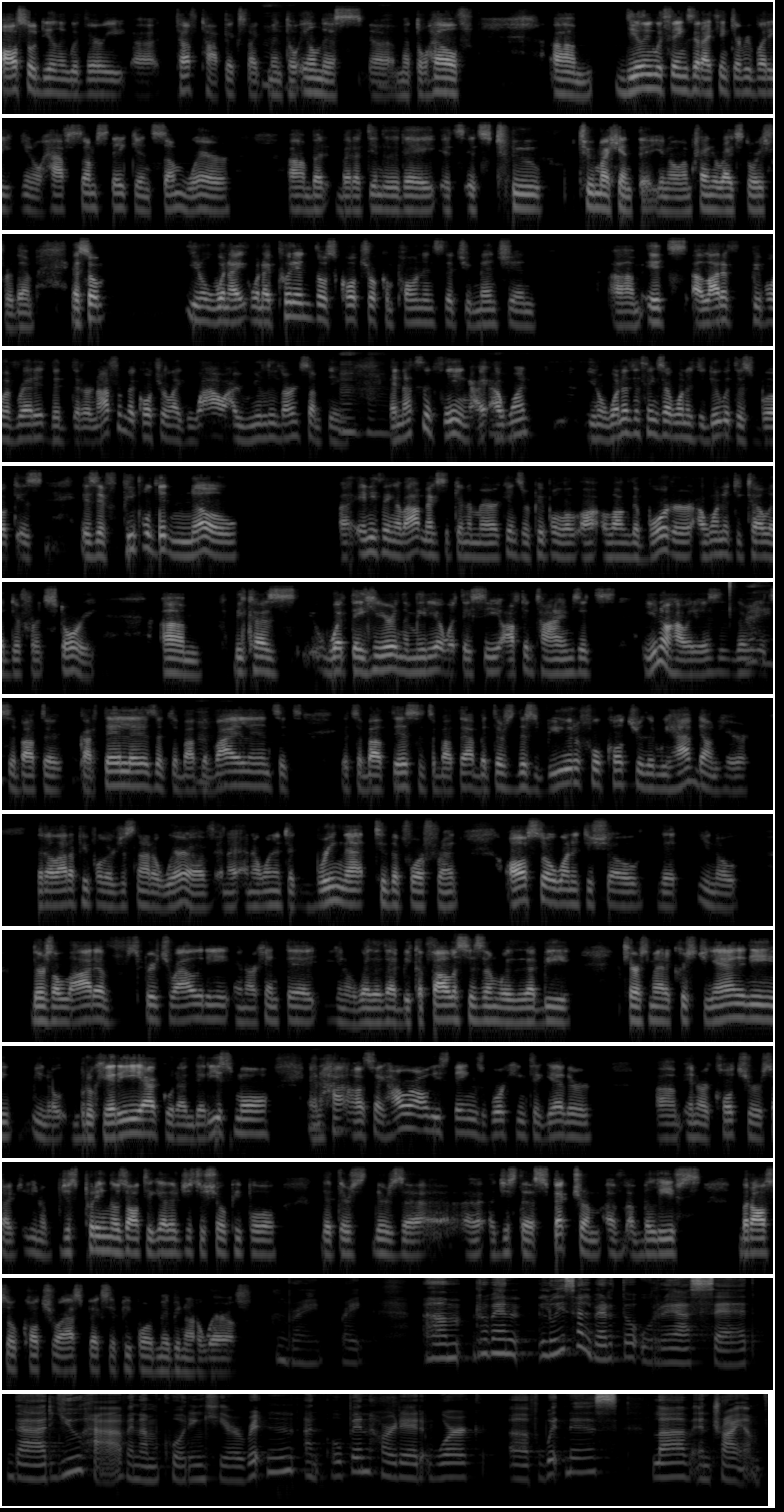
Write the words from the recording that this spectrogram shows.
also dealing with very uh, tough topics like mental Mhm. illness, uh, mental health, um, dealing with things that I think everybody, you know, have some stake in somewhere. Um, but but at the end of the day, it's it's to to my gente. You know, I'm trying to write stories for them, and so you know when I when I put in those cultural components that you mentioned, um, it's a lot of people have read it that, that are not from the culture, like, wow, I really learned something. Mhm. And that's the thing. I, I want, you know, one of the things I wanted to do with this book is is if people didn't know uh, anything about Mexican Americans or people al- along the border, I wanted to tell a different story. Um, because what they hear in the media, what they see, oftentimes it's you know how it is. Right. it's about the carteles, it's about the Mhm. violence, it's it's about this, it's about that. But there's this beautiful culture that we have down here that a lot of people are just not aware of, and I and I wanted to bring that to the forefront. Also wanted to show that you know there's a lot of spirituality in our gente, you know, whether that be Catholicism, whether that be charismatic Christianity, you know, brujeria, curanderismo, and how I was like, how are all these things working together um, in our culture? So, I, you know, just putting those all together just to show people that there's there's a, a, just a spectrum of, of beliefs, but also cultural aspects that people are maybe not aware of. Right, right. Um, Ruben, Luis Alberto Urrea said that you have, and I'm quoting here, written an open hearted work of witness, love, and triumph.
